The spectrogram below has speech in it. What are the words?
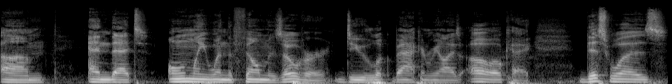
um, and that only when the film is over do you look back and realize, oh, okay, this was.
